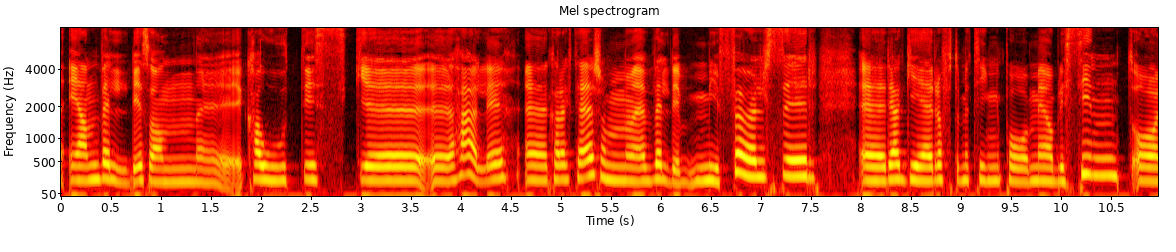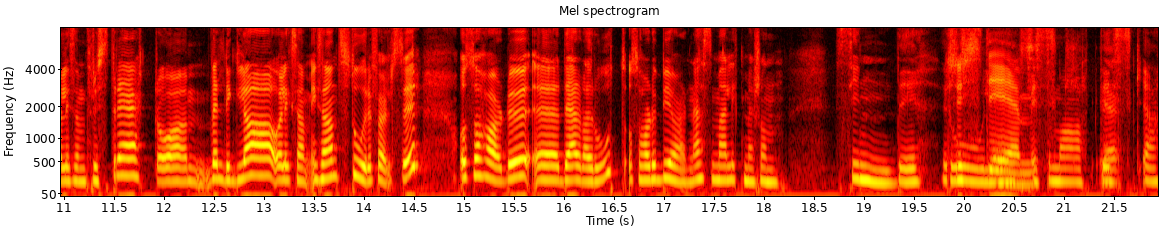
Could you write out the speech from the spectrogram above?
en veldig sånn eh, kaotisk, eh, herlig eh, karakter som er veldig mye følelser. Reagerer ofte med ting på med å bli sint og liksom frustrert og veldig glad og liksom? Store følelser. Og så har du, det er da Rot, og så har du Bjørne som er litt mer sånn sindig, rolig, systematisk. systematisk. Ja.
